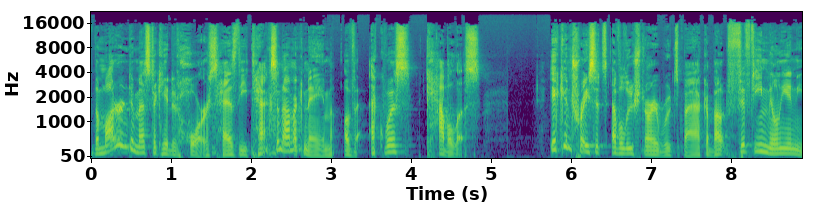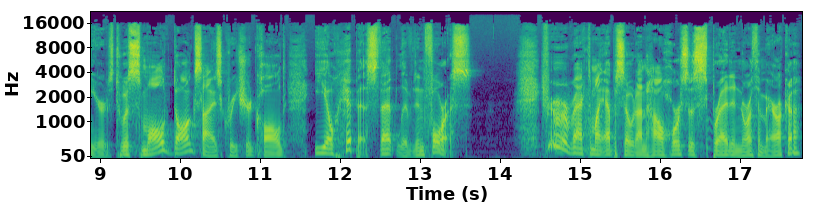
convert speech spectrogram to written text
The modern domesticated horse has the taxonomic name of Equus caballus. It can trace its evolutionary roots back about 50 million years to a small dog sized creature called Eohippus that lived in forests. If you remember back to my episode on how horses spread in North America,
